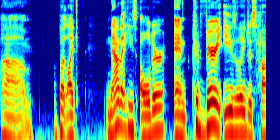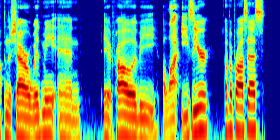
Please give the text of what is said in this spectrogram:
Um, but like now that he's older and could very easily just hop in the shower with me, and it would probably be a lot easier of a process.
